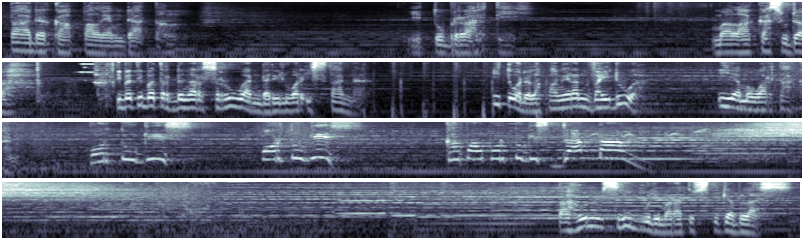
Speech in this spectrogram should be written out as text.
tak ada kapal yang datang. Itu berarti Malaka sudah tiba-tiba terdengar seruan dari luar istana. Itu adalah Pangeran Vaidua. Ia mewartakan, Portugis, Portugis, kapal Portugis datang. Tahun 1513,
